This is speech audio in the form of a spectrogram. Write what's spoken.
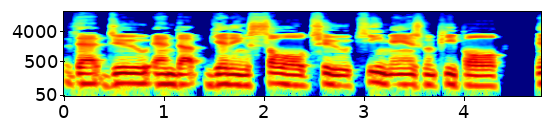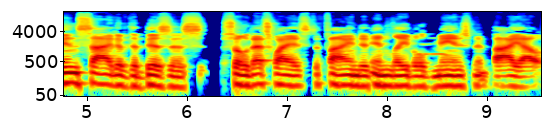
that do end up getting sold to key management people inside of the business. So that's why it's defined and labeled management buyout.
